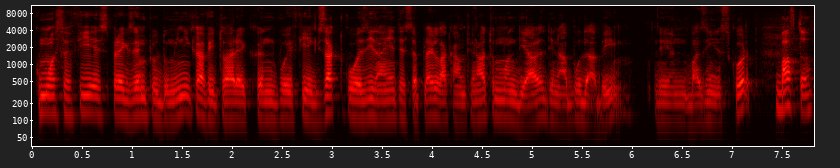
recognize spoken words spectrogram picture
cum o să fie, spre exemplu, duminica viitoare, când voi fi exact cu o zi înainte să plec la campionatul mondial din Abu Dhabi, din bazin scurt. Baftă.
